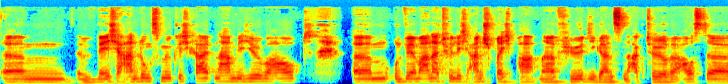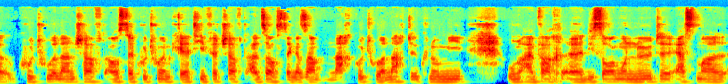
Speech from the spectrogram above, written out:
Ähm, welche Handlungsmöglichkeiten haben wir hier überhaupt? Ähm, und wer war natürlich Ansprechpartner für die ganzen Akteure aus der Kulturlandschaft, aus der Kultur- und Kreativwirtschaft, als auch aus der gesamten Nachtkultur, Nachtökonomie, um einfach äh, die Sorgen und Nöte erstmal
